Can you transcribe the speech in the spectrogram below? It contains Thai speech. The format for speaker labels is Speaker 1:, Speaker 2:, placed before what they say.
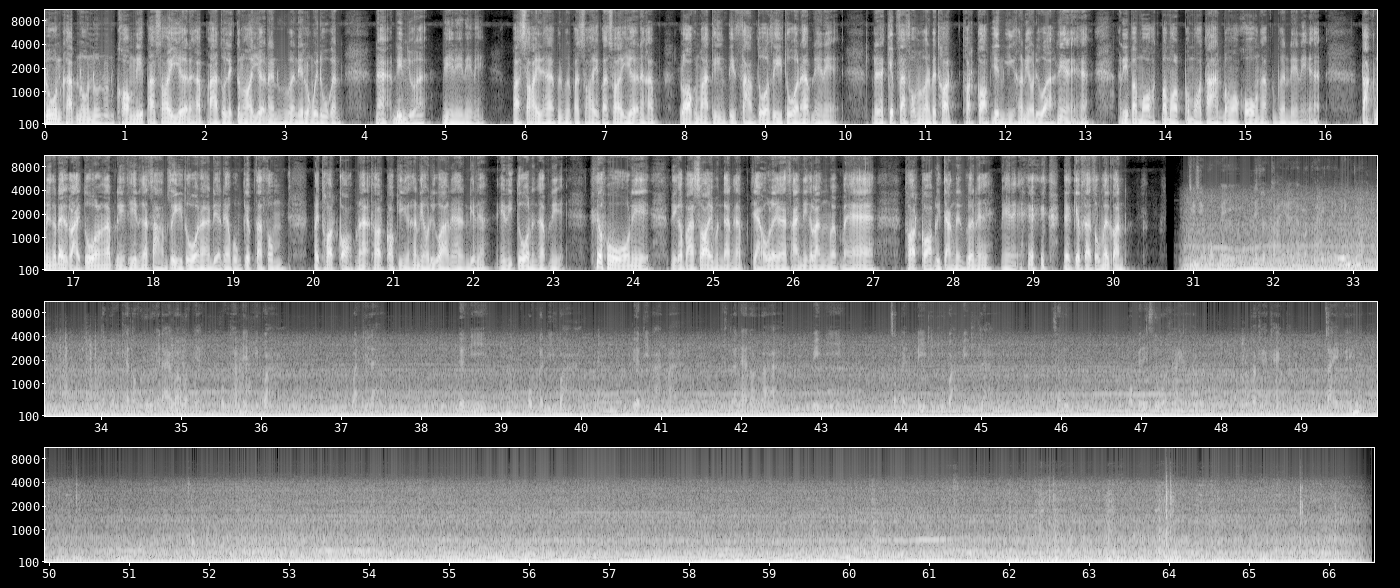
Speaker 1: นู่นครับนู่นนู่นนูนคลองนี้ปลาสร้อยเยอะนะครับปลาตัวเล็กตัวน้อยเยอะนะเพื่อนเดี๋ยวลงไปดูกันนะดิ้นอยู่ฮะนี่นี่นี่ปลาสร้อยนะครับเพื่อนๆปลาสร้อยปลาสร้อยเยอะนะครับลอกมาติงติดสามตัวสี่ตัวนะครับเนี่ยเนี่ยเราจะเก็บสะสมไว้ก่อนไปทอดทอดกรอบเย็นกินข้าวเหนียวดีกว่านี่นะฮะอันนี้ปลาหมอปลาหมอปลาหมอตาลปลาหมอโค้งนะครับเพื่อนๆเนี่ยนี่ฮะตักหนึ่งก็ได้หลายตัวนะครับนี่ทีนึงก็สามสี่ตัวนะเดี๋ยวเดี๋ยวผมเก็บสะสมไปทอดกรอบนะทอดกรอบกินข้าวเหนียวดีกว่าเนี่ยเดี๋ยวเนี่ยเห็นอีกตัวหนึ่งครับนี่โอ้โหนี่นี่ก็ปลาสร้อยเหมือนกันครับแจ๋วเลยครับสายนี้กำลังแบบแหม ถอดกรอบหรือจังเพื่อนเฮ้ยเนี่ยเดี๋ยวเก็บสะสมไว้ก่อน
Speaker 2: จริงๆผมไม่ได้สนใจนะว่าใครคนไหนเก่งกว่าแต่ผมแค่ต้องรู้ให้ได้ว่าวันนี้ผมทำได้ดีกว่า วันที่แล้ว เดือนนี้ผมก็ดีกว่า เดือนที่ผ่านมา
